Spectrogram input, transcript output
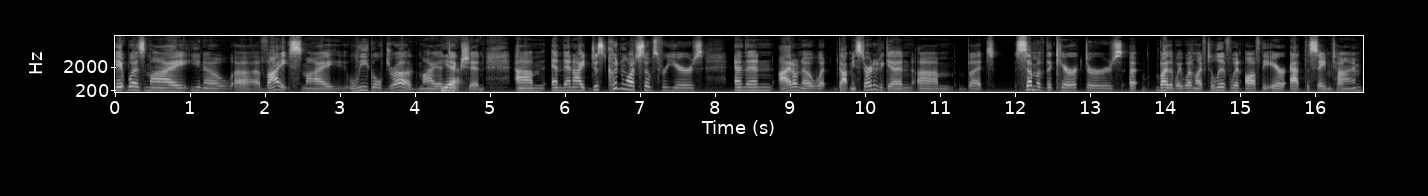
it was my you know uh, vice my legal drug my addiction yeah. um, and then i just couldn't watch soaps for years and then i don't know what got me started again um, but some of the characters, uh, by the way, One Life to Live went off the air at the same time.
